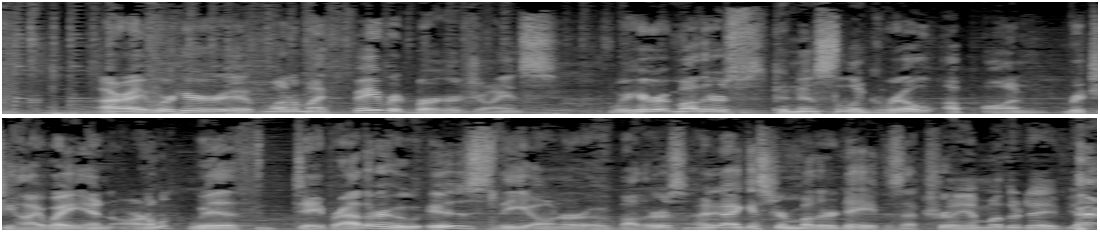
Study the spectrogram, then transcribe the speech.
All right, we're here at one of my favorite burger joints. We're here at Mother's Peninsula Grille up on Ritchie Highway in Arnold with Dave Rather, who is the owner of Mother's. I, I guess you're Mother Dave, is that true? I am Mother Dave, yeah.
